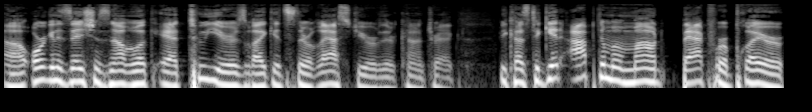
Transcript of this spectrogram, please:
uh, organizations now look at two years like it's their last year of their contract because to get optimum amount back for a player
